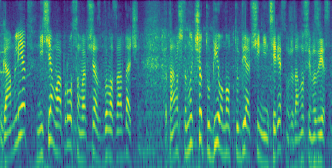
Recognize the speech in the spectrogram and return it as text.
Гамлет не тем вопросом вообще был озадачен. Потому что, ну, что туби, он от туби вообще не интересно, уже давно всем известно.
